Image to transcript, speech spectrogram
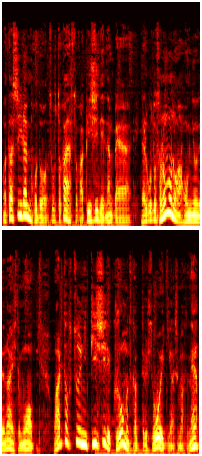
私らみほどソフト開発とか PC でなんかやることそのものが本業でない人も、割と普通に PC で Chrome 使ってる人多い気がしますね。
